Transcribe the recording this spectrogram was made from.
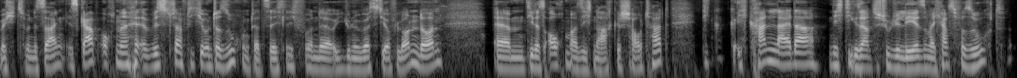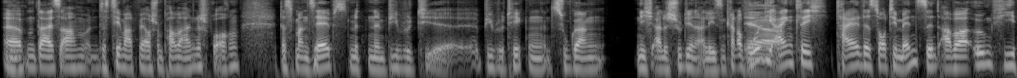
möchte ich zumindest sagen. Es gab auch eine wissenschaftliche Untersuchung tatsächlich von der University of London, ähm, die das auch mal sich nachgeschaut hat. Die, ich kann leider nicht die gesamte Studie lesen, weil ich habe es versucht. Ähm, da ist auch, das Thema hatten wir auch schon ein paar Mal angesprochen, dass man selbst mit einem Bibliothe Bibliothekenzugang nicht alle Studien erlesen kann, obwohl Ja. die eigentlich Teil des Sortiments sind, aber irgendwie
